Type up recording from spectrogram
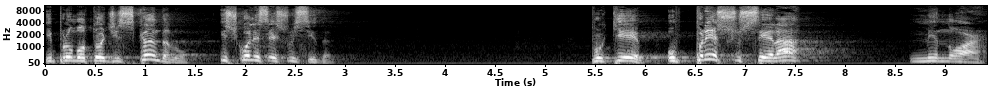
e promotor de escândalo, escolha ser suicida. Porque o preço será menor.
